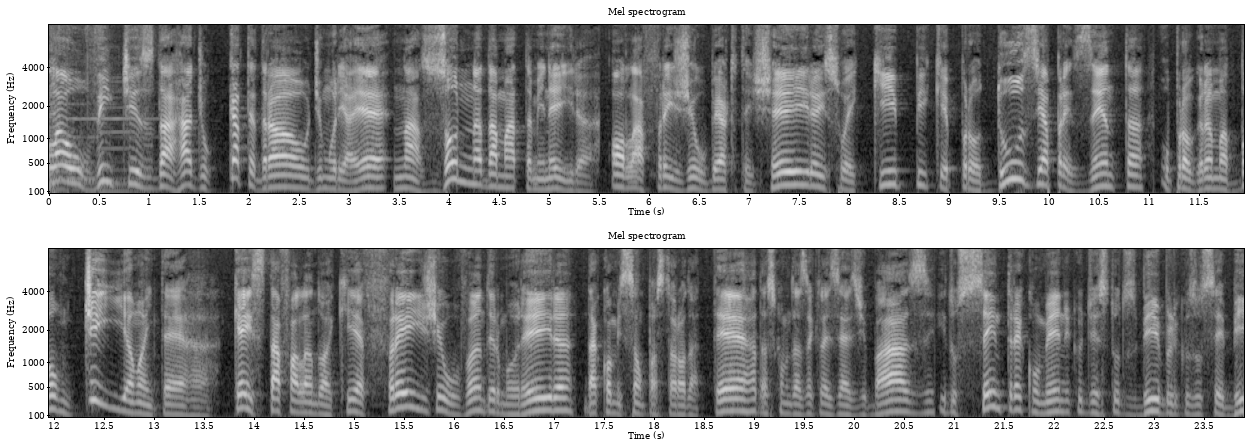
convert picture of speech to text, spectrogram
Olá, ouvintes da Rádio Catedral de Moriaé, na zona da Mata Mineira. Olá, Frei Gilberto Teixeira e sua equipe que produz e apresenta o programa Bom Dia, Mãe Terra. Quem está falando aqui é Frei Gilvander Moreira, da Comissão Pastoral da Terra, das Comunidades Eclesiais de Base e do Centro Ecumênico de Estudos Bíblicos, o CEBI.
